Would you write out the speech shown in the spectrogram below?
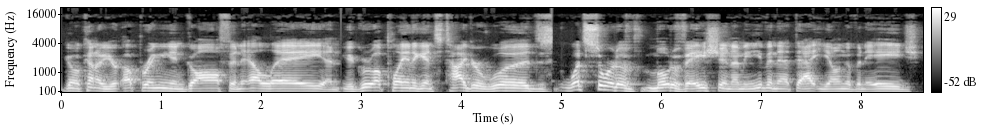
you know, kind of your upbringing in golf in LA and you grew up playing against Tiger Woods. What sort of motivation, I mean, even at that young of an age,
